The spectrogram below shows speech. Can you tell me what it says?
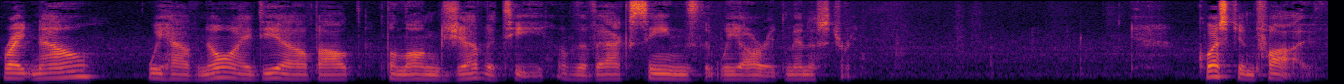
Right now, we have no idea about the longevity of the vaccines that we are administering. Question 5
